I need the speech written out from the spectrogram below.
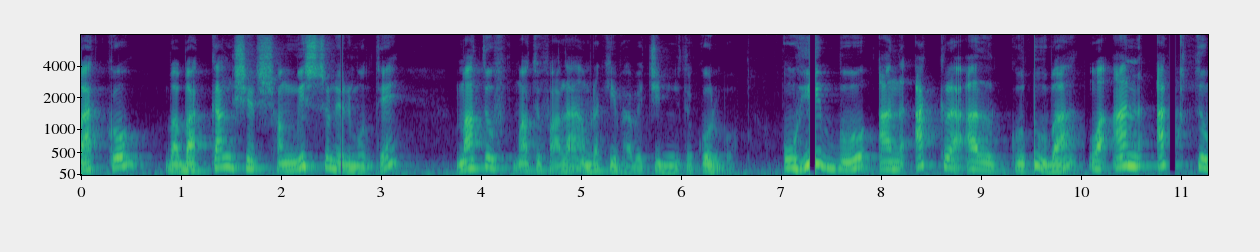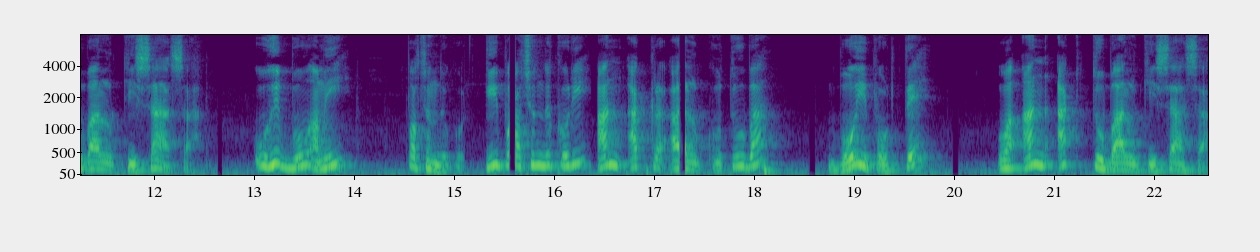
বাক্য বা বাক্যাংশের সংমিশ্রণের মধ্যে মাতুফ মাতুফ আলা আমরা কীভাবে চিহ্নিত করব। উহিব্বু আন আকরা আল কুতুবা ও আন আক্তুবাল কিসাসা উহিব্বু আমি পছন্দ করি। কি পছন্দ করি? আন আকরা আল কুতুবা বই পড়তে ও আন আক্তুবাল কিসাসা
